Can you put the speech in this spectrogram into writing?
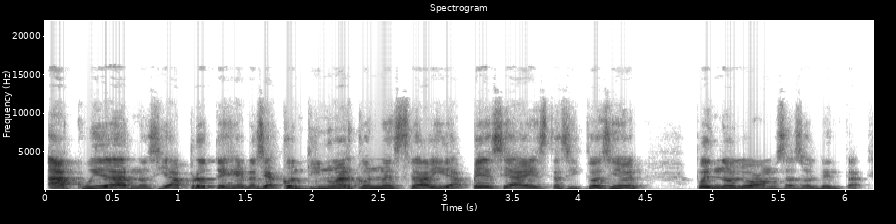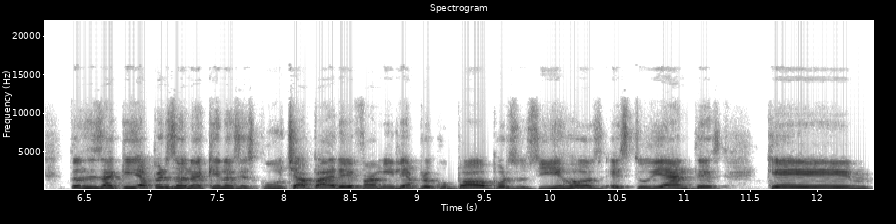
a cuidarnos y a protegernos y a continuar con nuestra vida pese a esta situación, pues no lo vamos a solventar. Entonces, aquella persona que nos escucha, padre de familia preocupado por sus hijos, estudiantes que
